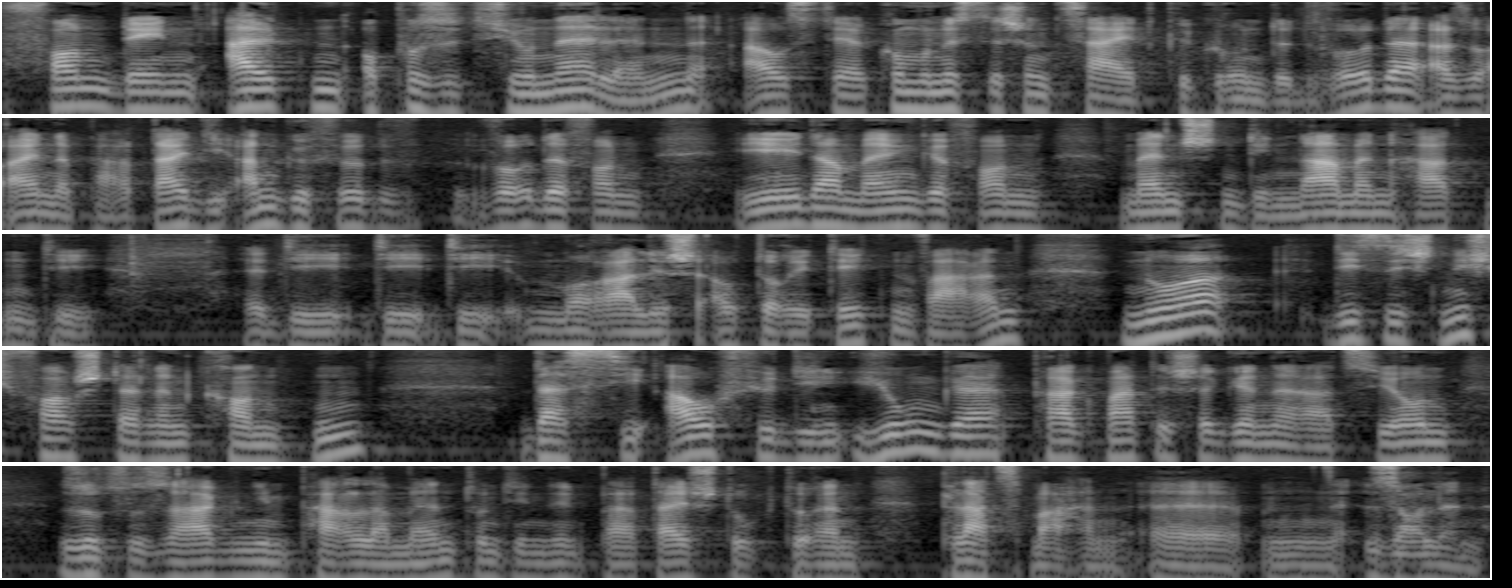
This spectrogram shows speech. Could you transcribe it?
von den alten Oppositionellen aus der kommunistischen Zeit gegründet wurde, also eine Partei, die angeführt wurde von jeder Menge von Menschen, die Namen hatten, die, äh, die, die, die moralische Autoritäten waren, nur die sich nicht vorstellen konnten, dass sie auch für die junge, pragmatische Generation sozusagen im Parlament und in den Parteistrukturen Platz machen äh, sollen.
